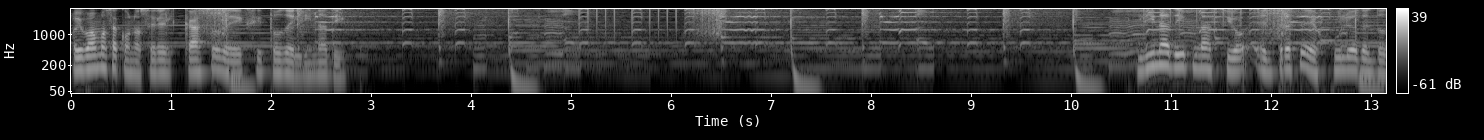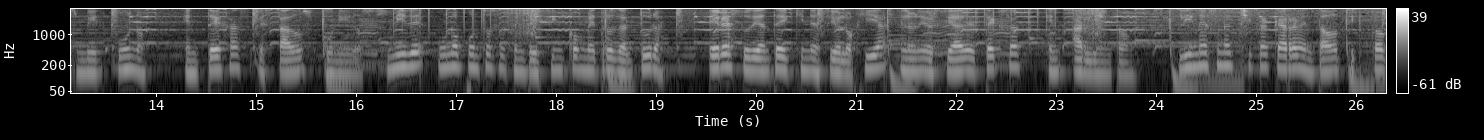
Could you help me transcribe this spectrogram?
Hoy vamos a conocer el caso de éxito de Lina Deep. Lina Deep nació el 13 de julio del 2001 en Texas, Estados Unidos. Mide 1.65 metros de altura. Era estudiante de kinesiología en la Universidad de Texas en Arlington. Lina es una chica que ha reventado TikTok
